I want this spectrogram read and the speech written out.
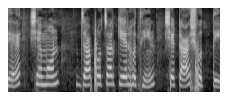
যে সেমন যা প্রচার কের হথিন সেটা সত্যি।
